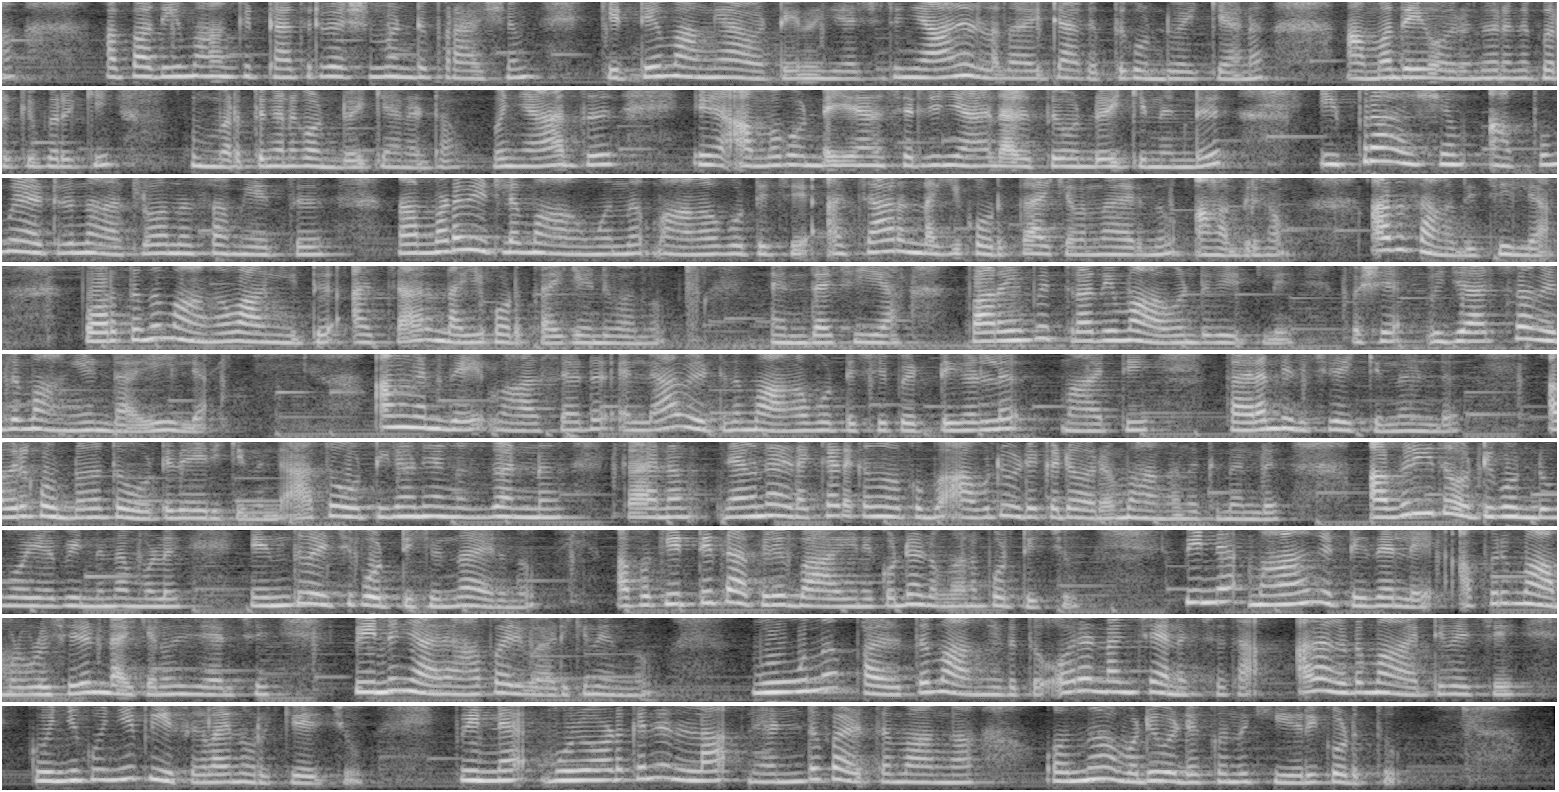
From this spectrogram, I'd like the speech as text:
അപ്പോൾ അത് ഈ മാങ്ങ കിട്ടാത്തൊരു വിഷമമുണ്ട് പ്രാവശ്യം കിട്ടിയ മാങ്ങ ആവട്ടെ എന്ന് വിചാരിച്ചിട്ട് ഞാനുള്ളതായിട്ട് അകത്ത് കൊണ്ടുവയ്ക്കുകയാണ്. അമ്മ ദേ ഓരോന്നോരോന്ന് പെറുക്കി പെറുക്കി ഉമ്മറത്ത് ഇങ്ങനെ കൊണ്ടുവയ്ക്കാണ് കേട്ടോ. അപ്പോൾ ഞാൻ അത് അമ്മ കൊണ്ടുപോയതിനനുസരിച്ച് ഞാൻ ഇത് അകത്ത് കൊണ്ടുവയ്ക്കുന്നുണ്ട്. ഇപ്രാവശ്യം അപ്പും ഏട്ടനും നാട്ടിൽ വന്ന സമയത്ത് നമ്മുടെ വീട്ടിലെ മാങ്ങുമെന്ന് മാങ്ങ പൊട്ടിച്ച് അച്ചാറുണ്ടാക്കി കൊടുത്തയക്കണം എന്നായിരുന്നു ആഗ്രഹം. അത് സാധിച്ചില്ല. പുറത്തുനിന്ന് മാങ്ങ വാങ്ങിയിട്ട് അച്ചാറുണ്ടാക്കി കൊടുത്തയക്കേണ്ടി വന്നു. എന്താ ചെയ്യുക പറയുമ്പോൾ ഇത്രയധികം മാവുണ്ട് വീട്ടിൽ പക്ഷേ വിചാരിച്ച സമയത്ത് മാങ്ങ ഉണ്ടായേയില്ല. അങ്ങനെ ദേ വാസയായിട്ട് എല്ലാ വീട്ടിൽ നിന്നും മാങ്ങ പൊട്ടിച്ച് പെട്ടികളിൽ മാറ്റി തരം തിരിച്ച് വെക്കുന്നുണ്ട്. അവർ കൊണ്ടുവന്ന തോട്ടി ഇരിക്കുന്നുണ്ട്. ആ തോട്ടിയിലാണ് ഞങ്ങൾക്ക് കണ്ണ്. കാരണം ഞങ്ങൾ ഇടയ്ക്കിടയ്ക്ക് നോക്കുമ്പോൾ അവിടെ ഇവിടെയൊക്കെ ഓരോ മാങ്ങ നിൽക്കുന്നുണ്ട്. അവർ ഈ തോട്ടി കൊണ്ടുപോയാൽ പിന്നെ നമ്മൾ എന്ത് വെച്ച് പൊട്ടിക്കുന്നതായിരുന്നു അപ്പോൾ കിട്ടിയ താപ്പിൽ ബായിനെ കൊണ്ട് ഇടമാനം പൊട്ടിച്ചു. പിന്നെ മാങ്ങ കിട്ടിയതല്ലേ? അപ്പോൾ ഒരു മാമ്പഴ പുളിശ്ശേരി ഉണ്ടാക്കിയാലോ വിചാരിച്ച് പിന്നെ ഞാൻ ആ പരിപാടിക്ക് നിന്നു. മൂന്ന് പഴുത്ത മാങ്ങ എടുത്തു ഒരെണ്ണം ചെനച്ചതാ. അത് അങ്ങോട്ട് മാറ്റി വെച്ച് കുഞ്ഞു കുഞ്ഞു പീസുകളായി നുറുക്കി വെച്ചു. പിന്നെ മുഴുവടക്കനുള്ള രണ്ട് പഴുത്ത മാങ്ങ ഒന്ന് അവിടെ ഇവിടെയൊക്കെ ഒന്ന് കീറി കൊടുത്തു.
